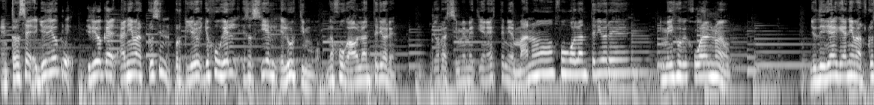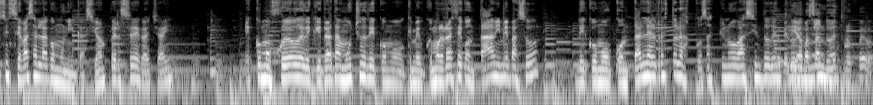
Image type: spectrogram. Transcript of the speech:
Entonces, yo digo que yo digo que Animal Crossing, porque yo, yo jugué, el- eso sí, el, el último, no he jugado los anteriores. Yo recién me metí en este, mi hermano jugó los anteriores y me dijo que jugara el nuevo. Yo diría que Animal Crossing se basa en la comunicación per se, ¿cachai? Es como un juego de que trata mucho de como, que me, como la otra vez te contaba, a mí me pasó, de como contarle al resto las cosas que uno va haciendo Lo dentro que te iba del pasando mismo. dentro del juego.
